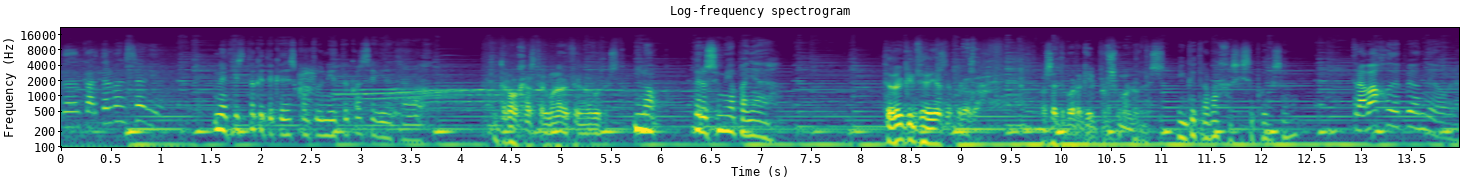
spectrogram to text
¿Lo del cartel va en serio? Necesito que te quedes con tu nieto. He conseguido trabajo. ¿Tú trabajaste alguna vez en algo de esto? No, pero soy muy apañada. Te doy 15 días de prueba. Pásate por aquí el próximo lunes. ¿Y en qué trabajas, si se puede saber? Trabajo de peón de obra.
